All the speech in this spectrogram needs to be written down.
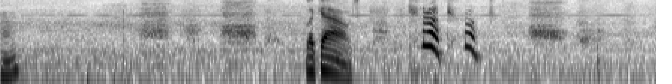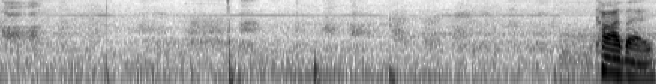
Huh? Look out. Cook, cook. Carvo.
